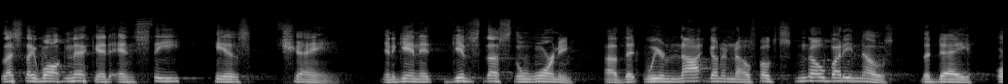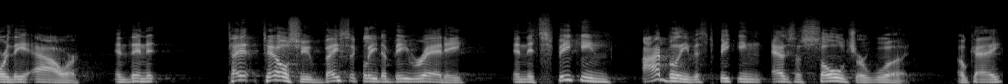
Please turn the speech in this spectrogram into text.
lest they walk naked and see his shame. And again, it gives us the warning uh, that we're not going to know. Folks, nobody knows the day or the hour. And then it t- tells you basically to be ready. And it's speaking, I believe it's speaking as a soldier would. Okay?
